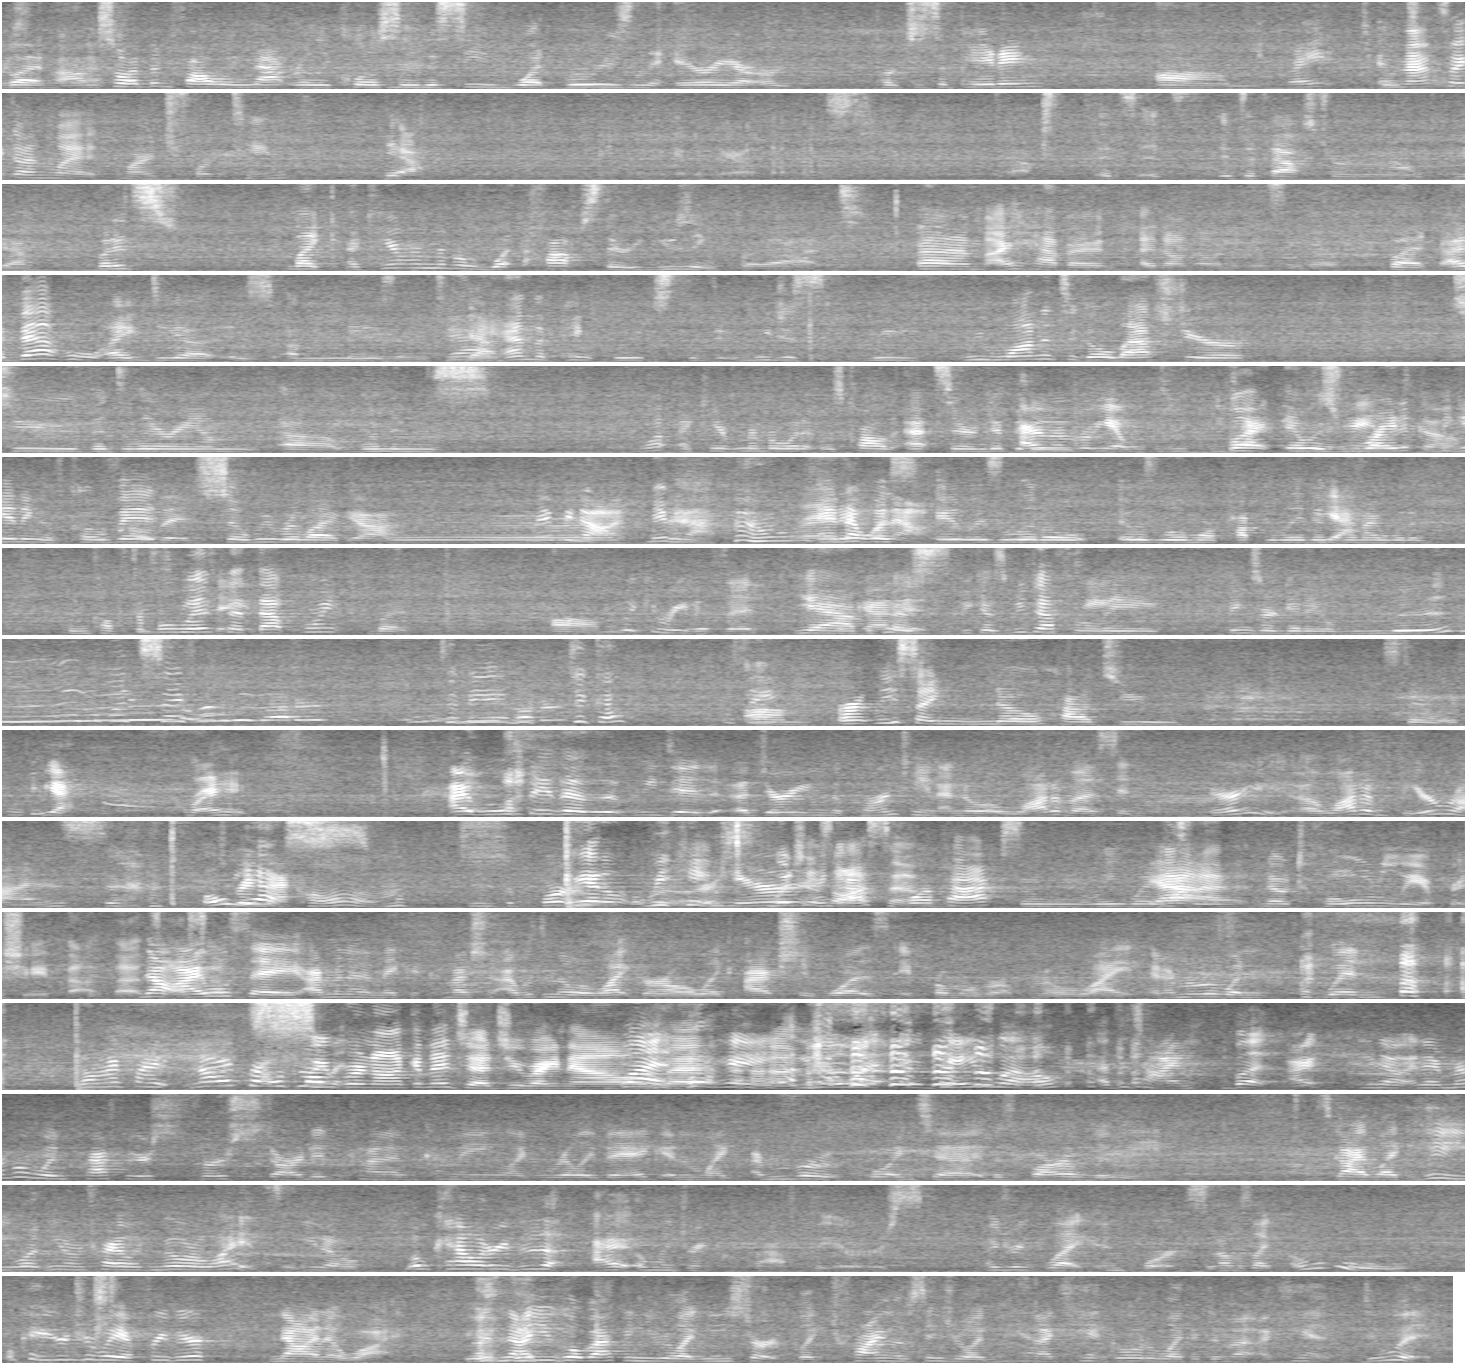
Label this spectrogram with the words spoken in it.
But um, so I've been following that really closely to see what breweries in the area are participating. Um, right, and that's like on what March 14th. yeah, I gotta figure out that yeah, it's it's it's a fast turnaround, yeah. but it's like I can't remember what hops they're using for that. Um, I haven't. I don't know what it is either. But I, that whole idea is amazing to Yeah. me. And the pink boots, the, we just we we wanted to go last year to the Delirium uh, Women's. What I can't remember what it was called at Serendipity. I remember, yeah, we, we but it was said, hey, right at let's the go. beginning of COVID, COVID. so we were like, Yeah. uh, Maybe not. maybe not. We'll and get it was out. it was a little it was a little more populated Yeah. than I would have been comfortable with be at that point. But um, We can revisit. yeah, because because we definitely things are getting a little bit safer to be able to go. We'll see. Um, or at least I know how to stay away from people. yeah. Right. I will say though that we did uh, during the quarantine. I know a lot of us did very a lot of beer runs to Oh, bring yes. back home to support. We, had we came here, Which is awesome. Four packs, and we went. Yeah. No, totally appreciate that. That's Now I will say I'm gonna make a confession. I was a Miller Lite girl. Like I actually was a promo girl for Miller Lite, and I remember when when not my pri- not my proudest super moment. not gonna judge you right now. But but, hey, um, you know what? It paid well at the time. But I, you know, and I remember when craft beers first started, kind of coming like really big, and like I remember going to it was Bar Louie. Guy like, hey, you want you know try like Miller Lites, you know, low calorie. I only drink craft beers. I drink like imports, and I was like, oh, okay, you're gonna away a free beer. Now I know why. Because now you go back and you're like, when you start like trying those things, you're like, man, I can't go to like a demand, I can't do it.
